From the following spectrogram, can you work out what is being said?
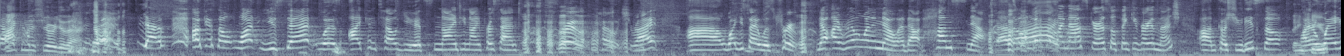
yeah. I can assure you that. Yes. Okay, so what you said was I can tell you it's 99% true, coach, right? Uh, what you said was true. Now, I really want to know about Hans now. That's so I'm going to right. put my mascara, so thank you very much, um, Coach Yudi. So Thank fire you. away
